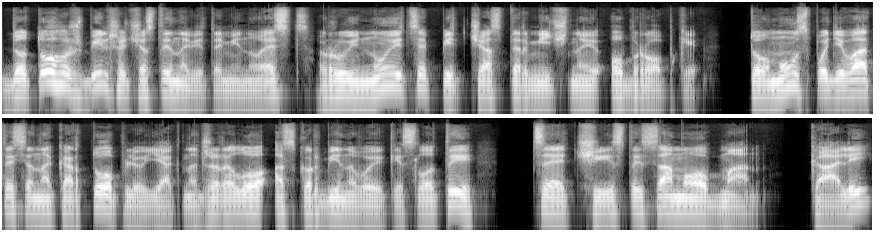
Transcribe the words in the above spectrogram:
До того ж, більша частина вітаміну С руйнується під час термічної обробки, тому сподіватися на картоплю як на джерело аскорбінової кислоти це чистий самообман. Калій?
